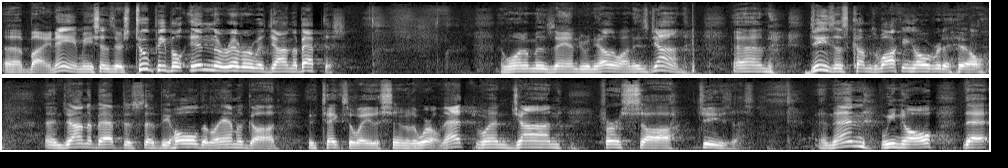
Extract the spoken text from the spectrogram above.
uh, by name. He says there's two people in the river with John the Baptist. And one of them is Andrew, and the other one is John. And Jesus comes walking over the hill, and John the Baptist said, Behold, the Lamb of God who takes away the sin of the world. And that's when John first saw Jesus. And then we know that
